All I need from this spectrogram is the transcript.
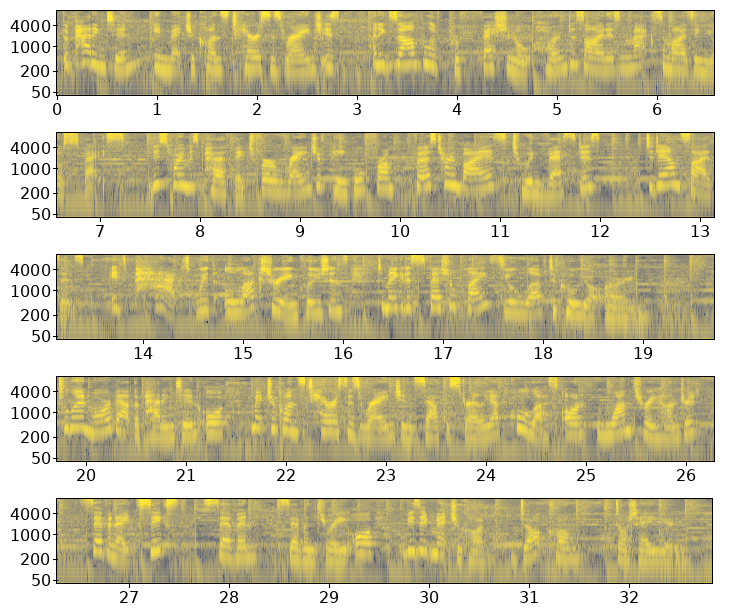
The Paddington in Metricon's Terraces range is an example of professional home designers maximising your space. This home is perfect for a range of people from first home buyers to investors to downsizers. It's packed with luxury inclusions to make it a special place you'll love to call your own. To learn more about the Paddington or Metricon's Terraces range in South Australia, call us on 1300 786 773 or visit metricon.com.au.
